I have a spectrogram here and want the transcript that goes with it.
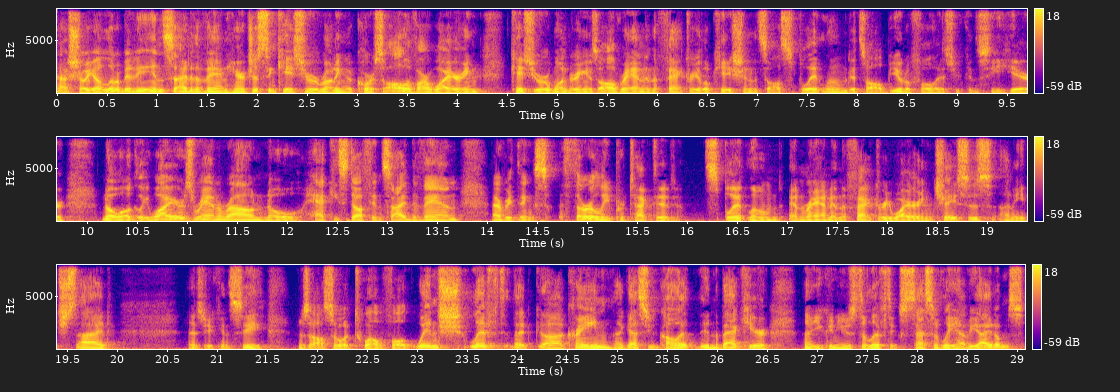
I'll show you a little bit of the inside of the van here, just in case you were running. Of course, all of our wiring, in case you were wondering, is all ran in the factory location. It's all split loomed. It's all beautiful, as you can see here. No ugly wires ran around, no hacky stuff inside the van. Everything's thoroughly protected, split loomed, and ran in the factory wiring chases on each side. As you can see, there's also a 12 volt winch lift that uh, crane, I guess you'd call it, in the back here that you can use to lift excessively heavy items.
